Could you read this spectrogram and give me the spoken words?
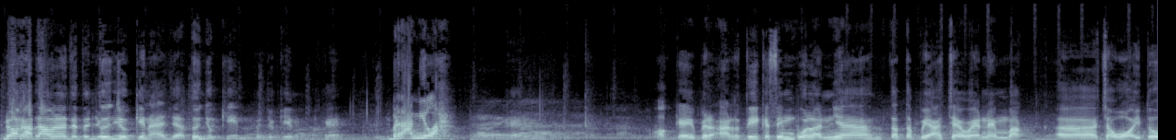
Dua kata berarti tunjukin. tunjukin aja tunjukin Tunjukin, oke. beranilah Oke, berarti kesimpulannya tetap ya cewek nembak eh, cowok itu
